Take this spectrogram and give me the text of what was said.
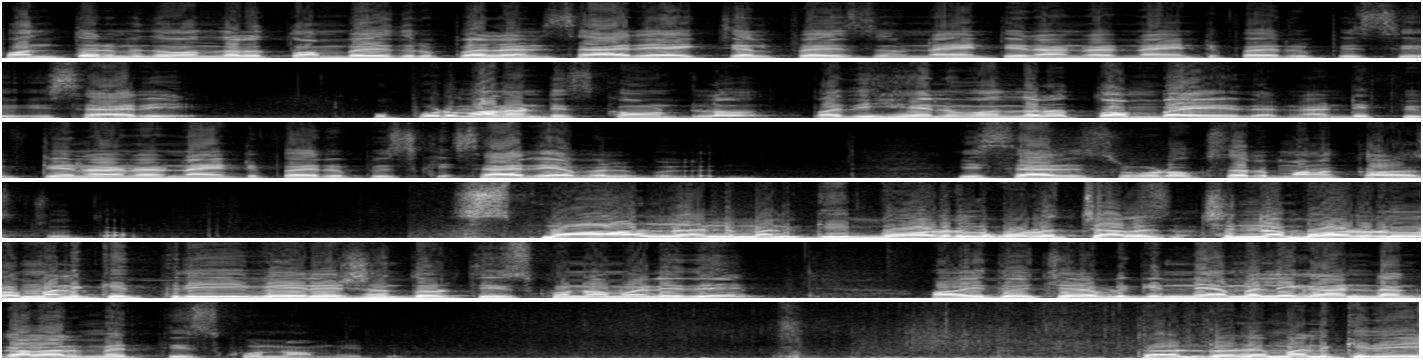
పంతొమ్మిది వందల తొంభై ఐదు రూపాయలు అండి sari. Actual price nineteen hundred ninety five rupees ఈ శారీ. ఇప్పుడు మనం డిస్కౌంట్లో పదిహేను వందల తొంభై ఐదు అండి. అంటే ఫిఫ్టీన్ హండ్రెడ్ నైంటీ ఫైవ్ రూపీస్కి శారీ అవైలబుల్ ఉంది. ఈ శారీస్ కూడా ఒకసారి మన కలర్స్ చూద్దాం. స్మాల్ అండి మనకి. బార్డర్లు కూడా చాలా చిన్న బార్డర్లో మనకి త్రీ వేరియేషన్ తోటి తీసుకున్నాం ఇది. ఇది వచ్చేటప్పటికి నెమలి గంటం కలర్ మీద తీసుకున్నాం ఇది. దాంట్లోనే మనకి ఇది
